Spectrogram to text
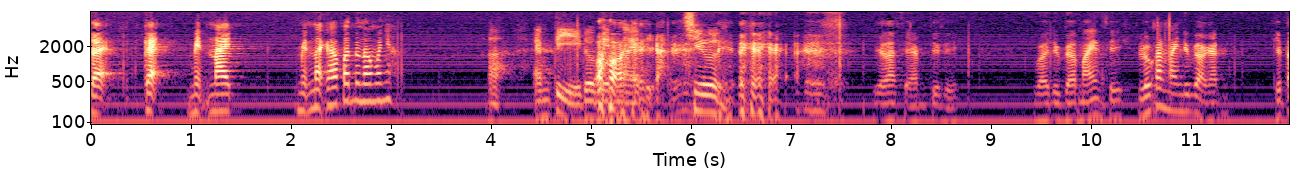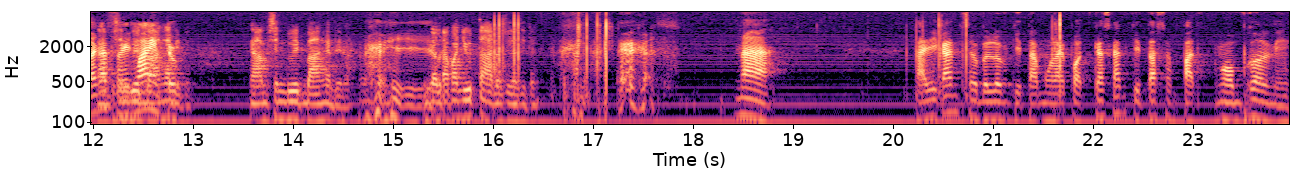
Kayak kayak midnight. Midnight apa tuh namanya? Ah MT itu Oh, midnight. iya. tune gila sih MT sih gua juga main sih. Lu kan main juga kan? Kita kan ngabisin sering main banget tuh. itu ngabisin duit banget itu iya. Udah berapa juta ada sudah situ. Nah tadi kan sebelum kita mulai podcast kan kita sempat ngobrol nih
